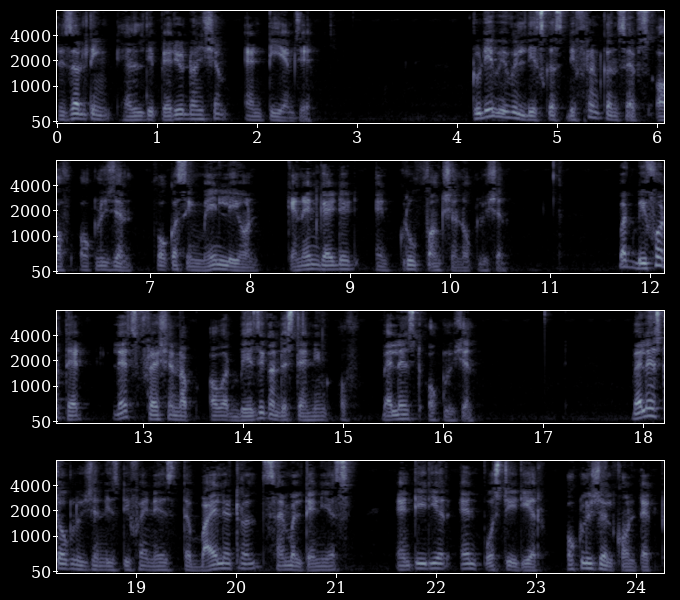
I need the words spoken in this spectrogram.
resulting healthy periodontium and TMJ. Today we will discuss different concepts of occlusion focusing mainly on canine guided and group function occlusion. But before that, let's freshen up our basic understanding of balanced occlusion. Balanced occlusion is defined as the bilateral simultaneous anterior and posterior occlusal contact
